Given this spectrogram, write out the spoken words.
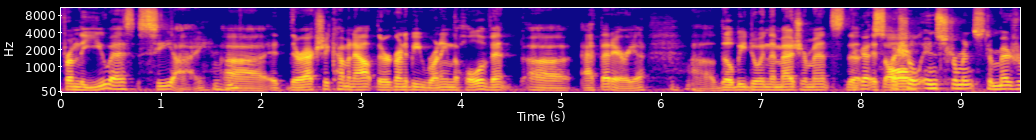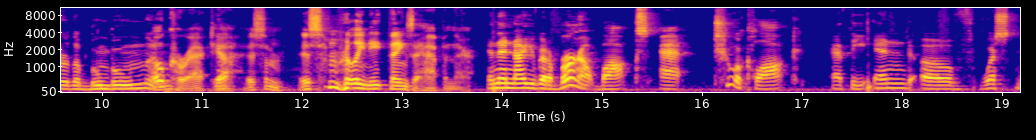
from the USCI. Uh, it, they're actually coming out. They're going to be running the whole event uh, at that area. Uh, they'll be doing the measurements. The, Mm-hmm. got it's special all. instruments to measure the boom boom. And, Oh, correct. Yeah. There's some there's some really neat things that happen there. and then now you've got a burnout box at two o'clock at the end of West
